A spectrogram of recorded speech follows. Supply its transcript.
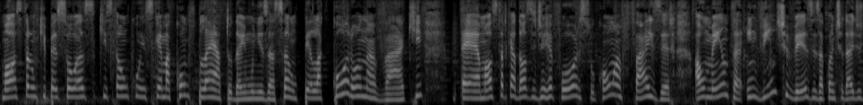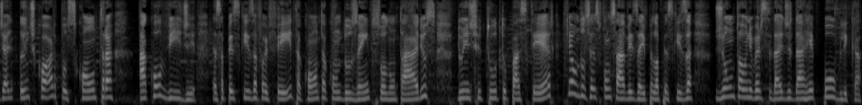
mostram que pessoas que estão com o esquema completo da imunização pela Coronavac é, mostra que a dose de reforço com a Pfizer aumenta em 20 vezes a quantidade de anticorpos contra a Covid. Essa pesquisa foi feita, conta com 200 voluntários do Instituto Pasteur, que é um dos responsáveis aí pela pesquisa junto à Universidade da República.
